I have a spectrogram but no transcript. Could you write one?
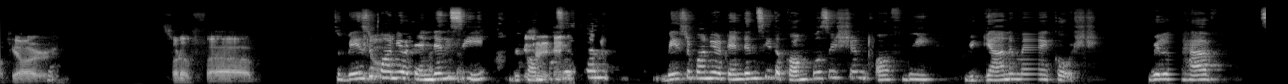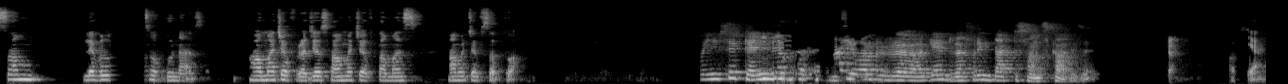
of your sort of uh, So based You know, upon your tendency, the Based on your tendency. composition, based upon your tendency, the composition of the Vijnanamaya Kosh will have some levels of gunas. How much of rajas, how much of tamas, how much of sattva. When you say tendency, you are uh, again referring back to sanskar, is it? Yeah.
